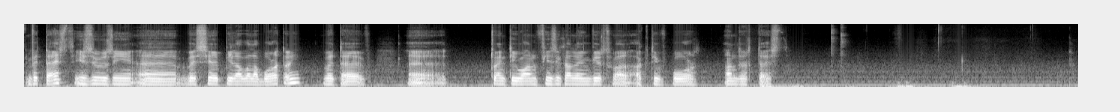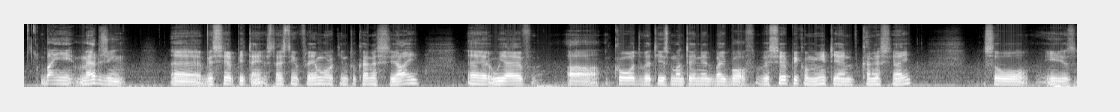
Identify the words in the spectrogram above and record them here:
the test is using uh, the CIP Lava laboratory that have uh, 21 physical and virtual active board under test. By merging uh, the CIP testing framework into KernelCI, uh, we have a code that is maintained by both the CIP community and KernelCI so is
